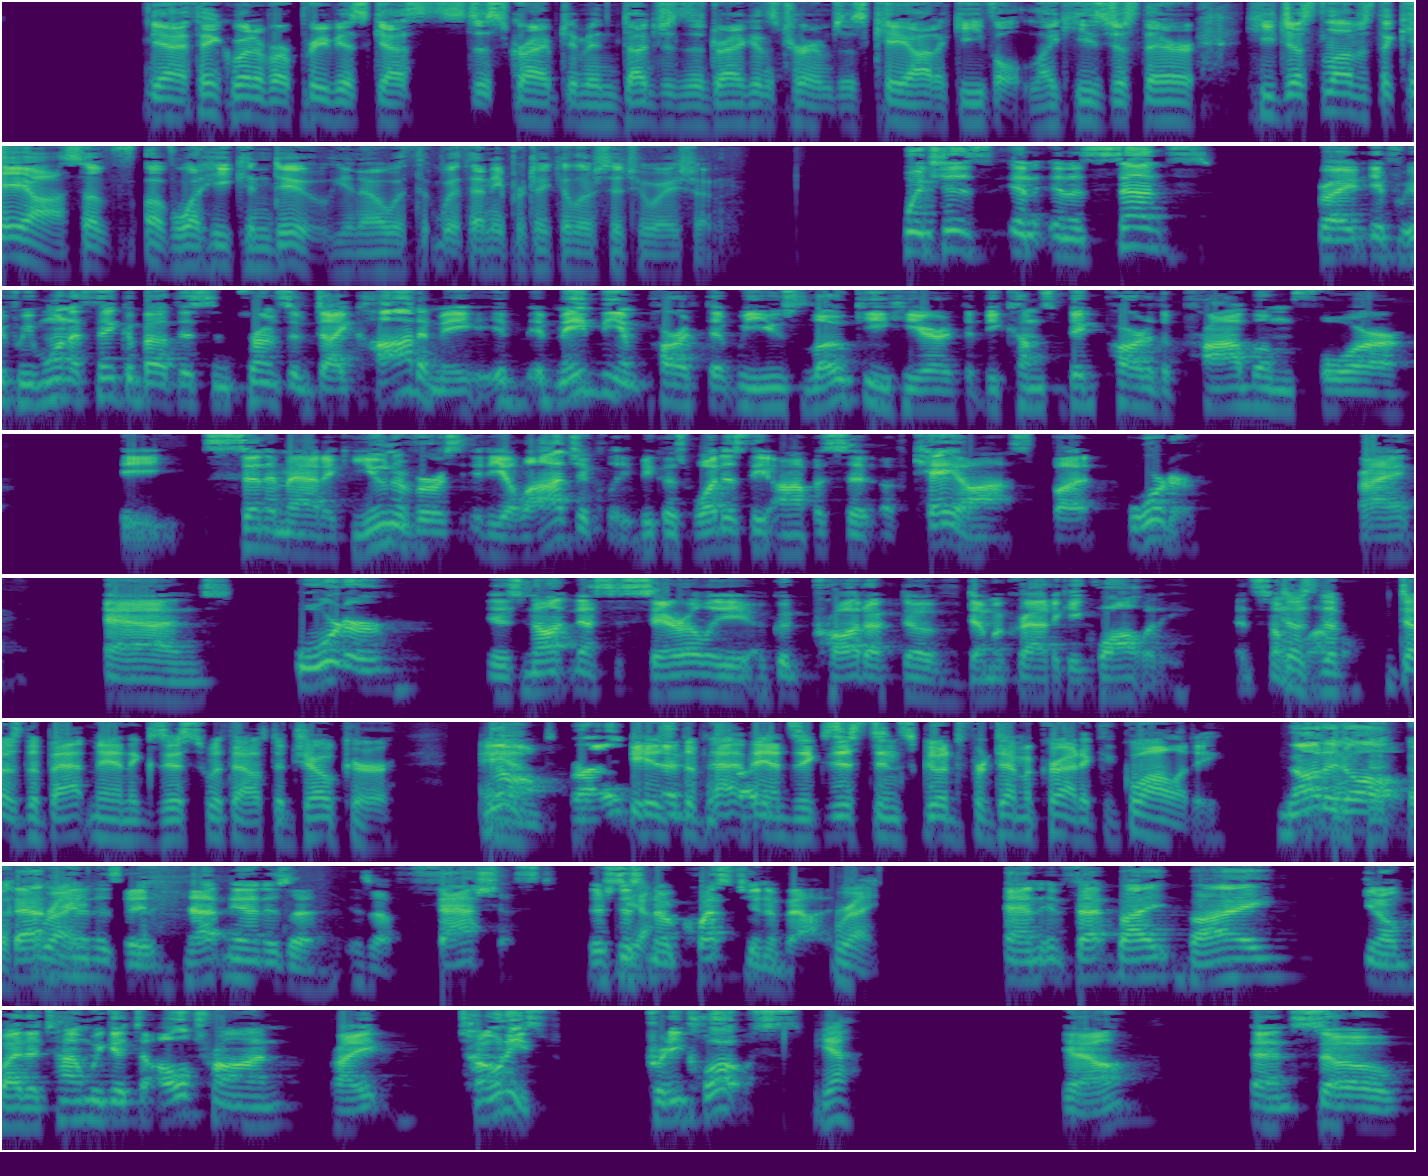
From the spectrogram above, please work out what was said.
Yeah, I think one of our previous guests described him in Dungeons and Dragons terms as chaotic evil. Like he's just there. He just loves the chaos of, of what he can do, you know, with, with any particular situation. Which is, in, in a sense, right? If, if we want to think about this in terms of dichotomy, it, it may be in part that we use Loki here that becomes big part of the problem for the cinematic universe ideologically, because what is the opposite of chaos but order, right? And order is not necessarily a good product of democratic equality at some does level. the does the Batman exist without the Joker? And no, right? Is and, the Batman's right? existence good for democratic equality? Not at all. Batman right. is a Batman is a is a fascist. There's just yeah. no question about it. Right. And in fact, by by you know by the time we get to Ultron, right, Tony's pretty close. Yeah. You know, and so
